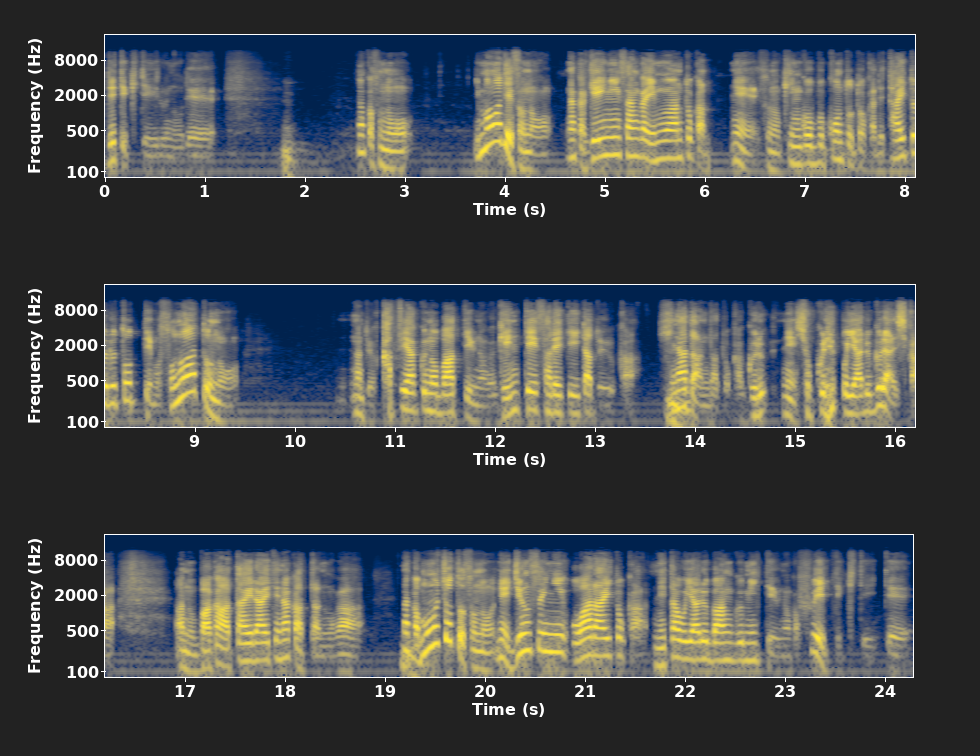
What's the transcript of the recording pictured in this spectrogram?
出てきているので、うん。なんかその、今までその、なんか芸人さんが M1 とかね、そのキングオブコントとかでタイトル取っても、その後の、なんていうか活躍の場っていうのが限定されていたというか、ひな壇だとかグル、ね、食レポやるぐらいしか、あの、場が与えられてなかったのが、なんかもうちょっとそのね、純粋にお笑いとかネタをやる番組っていうのが増えてきていて、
